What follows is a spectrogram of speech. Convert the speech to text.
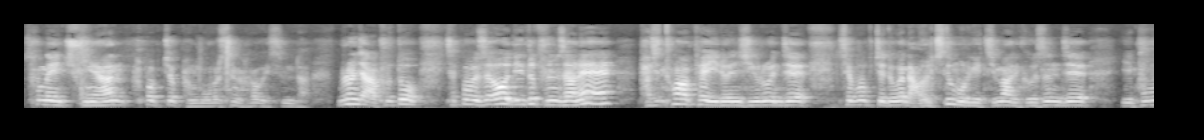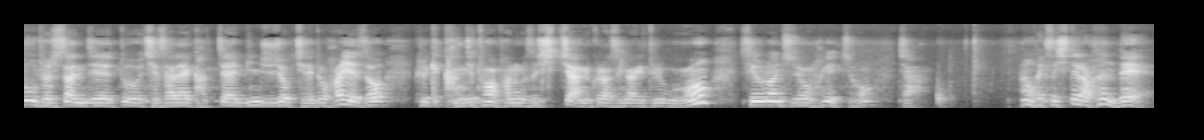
상당히 중요한 합법적 방법으로 생각하고 있습니다. 물론 이제 앞으로 또 세법에서 어 니들 분산해 다시 통합해 이런 식으로 이제 세법 제도가 나올지도 모르겠지만 그것은 이제 이 부부 별산제 또 재산의 각자의 민주적 제도 하에서 그렇게 강제 통합하는 것은 쉽지 않을 거라 생각이 들고 세월만 조정을 하겠죠. 자, 한 백세 시대라고 하는데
